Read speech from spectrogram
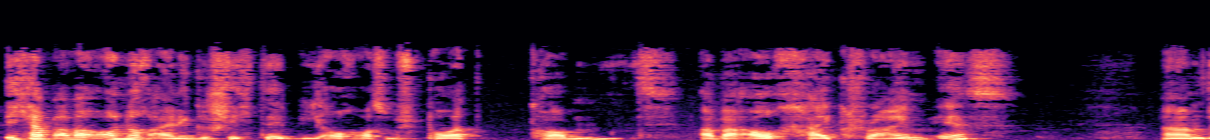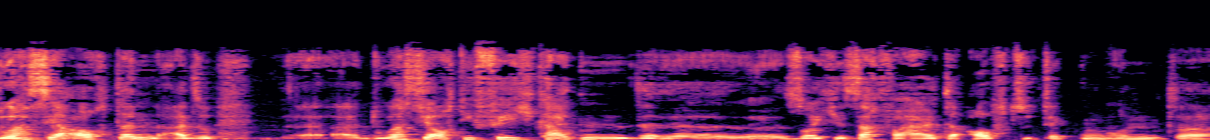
Ich habe aber auch noch eine Geschichte, die auch aus dem Sport kommt, aber auch High Crime ist. Ähm, du hast ja auch dann, also äh, du hast ja auch die Fähigkeiten, äh, solche Sachverhalte aufzudecken. Und äh,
